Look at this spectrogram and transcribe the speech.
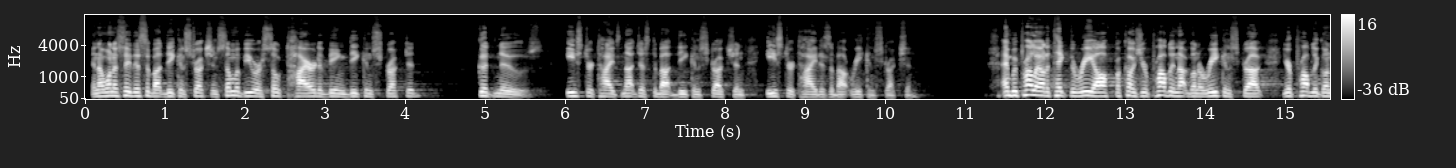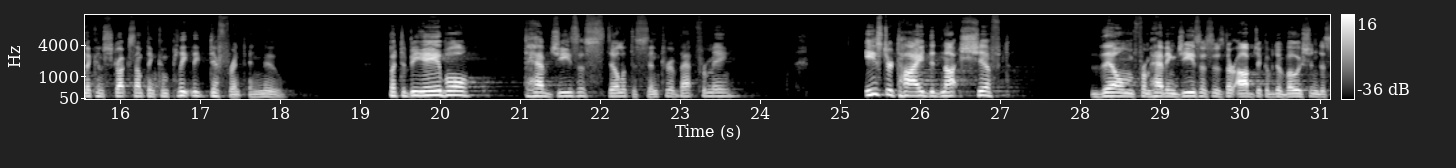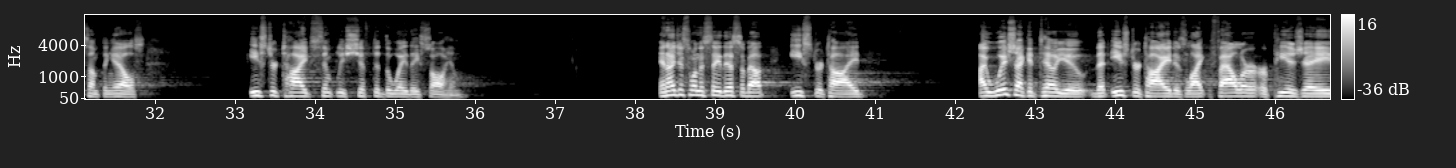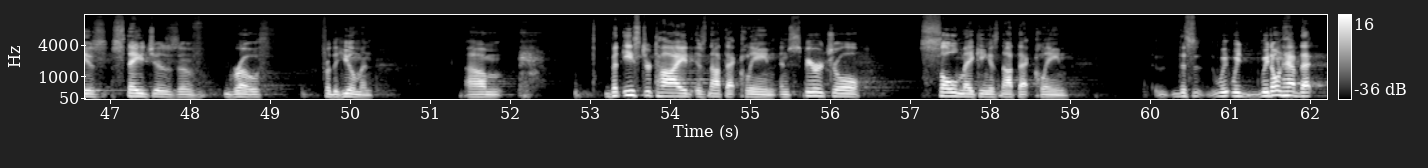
And I want to say this about deconstruction. Some of you are so tired of being deconstructed. Good news. Easter tide's not just about deconstruction, Easter tide is about reconstruction. And we probably ought to take the re off because you're probably not going to reconstruct, you're probably going to construct something completely different and new. But to be able to have Jesus still at the center of that for me, Easter tide did not shift them from having Jesus as their object of devotion to something else. Easter tide simply shifted the way they saw him. And I just want to say this about Easter tide. I wish I could tell you that Easter tide is like Fowler or Piaget's stages of growth for the human. Um, but Easter tide is not that clean, and spiritual soul making is not that clean. This is, we, we, we don't have that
